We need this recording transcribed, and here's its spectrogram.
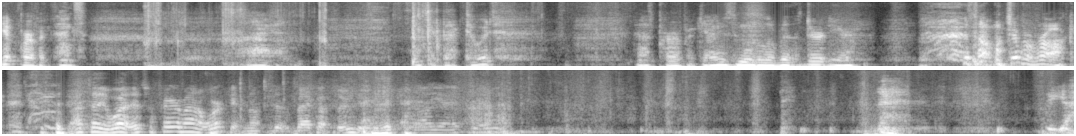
yep, perfect, thanks. All right, let's get back to it. That's perfect. Yeah, I just move a little bit of dirt here. it's not much of a rock. I'll tell you what, it's a fair amount of work getting up, back up through here. oh yeah, Yeah.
